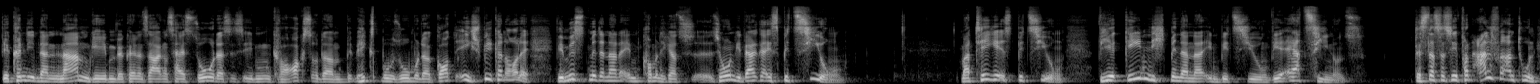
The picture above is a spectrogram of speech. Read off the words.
Wir können ihm dann einen Namen geben, wir können sagen, es heißt so, das ist eben Quarks oder ein Higgs-Bosom oder Gott. Ich spiele keine Rolle. Wir müssten miteinander in Kommunikation, die Werkzeug ist Beziehung. Materie ist Beziehung. Wir gehen nicht miteinander in Beziehung, wir erziehen uns. Das ist das, was wir von Anfang an tun.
